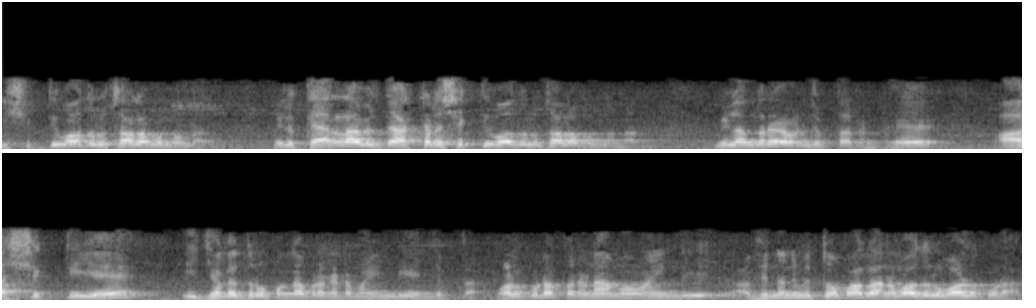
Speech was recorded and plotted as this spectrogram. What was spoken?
ఈ శక్తివాదులు చాలామంది ఉన్నారు. మీరు కేరళ వెళ్తే అక్కడ శక్తివాదులు చాలామంది ఉన్నారు. వీళ్ళందరూ ఏమని చెప్తారంటే ఆ శక్తియే ఈ జగద్రూపంగా ప్రకటమైంది అని చెప్తారు. వాళ్ళు కూడా పరిణామం అయింది. అభిన్న నిమిత్తోపాదానవాదులు వాళ్ళు కూడా.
